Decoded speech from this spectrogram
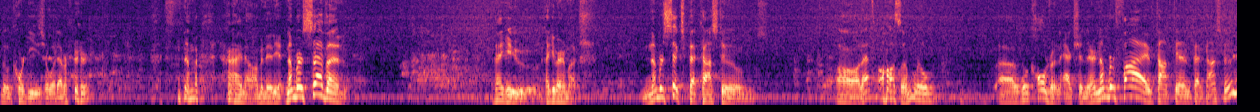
little corgis or whatever. Number, I know, I'm an idiot. Number seven. Thank you. Thank you very much. Number six, pet costumes. Oh, that's awesome. Little, uh, little cauldron action there. Number five, top 10 pet costumes.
